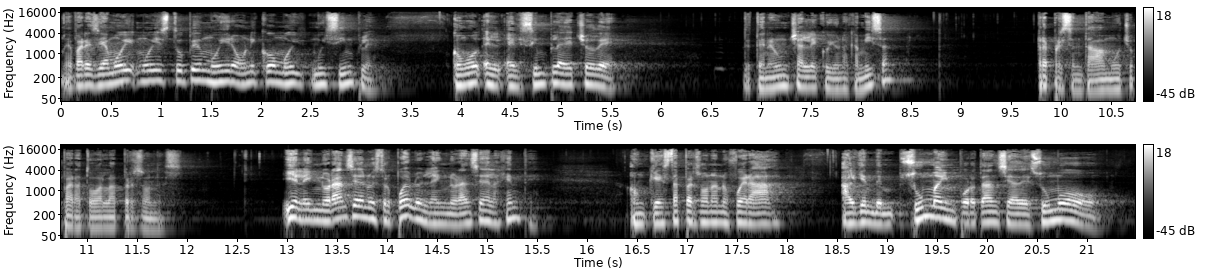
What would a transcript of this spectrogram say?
me parecía muy, muy estúpido, muy irónico, muy, muy simple. Como el, el simple hecho de, de tener un chaleco y una camisa representaba mucho para todas las personas. Y en la ignorancia de nuestro pueblo, en la ignorancia de la gente. Aunque esta persona no fuera alguien de suma importancia, de sumo,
